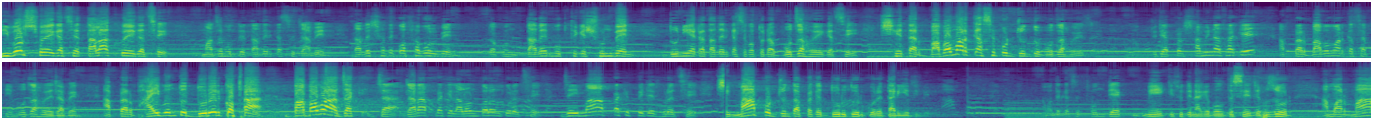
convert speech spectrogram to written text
ডিভোর্স হয়ে গেছে, তালাক হয়ে গেছে, মাঝে মধ্যে তাদের কাছে যাবেন, তাদের সাথে কথা বলবেন, তখন তাদের মুখ থেকে শুনবেন, দুনিয়াটা তাদের কাছে কতটা বোঝা হয়ে গেছে, সে তার বাবা মার কাছে পর্যন্ত বোঝা হয়ে যায়। যদি আপনার স্বামী না থাকে, আপনার বাবা মার কাছে আপনি বোঝা হয়ে যাবেন। আপনার ভাই বোন তো দূরের কথা। বাবা মা যারা আপনাকে লালন পালন করেছে, যেই মা আপনাকে পেটে ধরেছে, সেই মা পর্যন্ত আপনাকে দূর দূর করে তাড়িয়ে দিবে। আমাদের কাছে ফোন দিয়ে এক মেয়ে কিছুদিন আগে বলতেছে যে, হুজুর, আমার মা,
